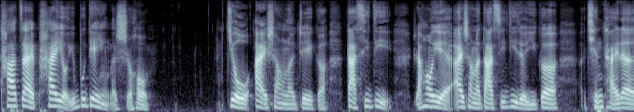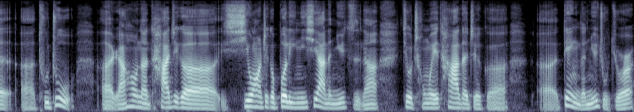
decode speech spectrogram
他在拍有一部电影的时候，就爱上了这个大溪地，然后也爱上了大溪地的一个前台的呃土著，呃，然后呢，他这个希望这个波利尼西亚的女子呢，就成为他的这个。呃，电影的女主角，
